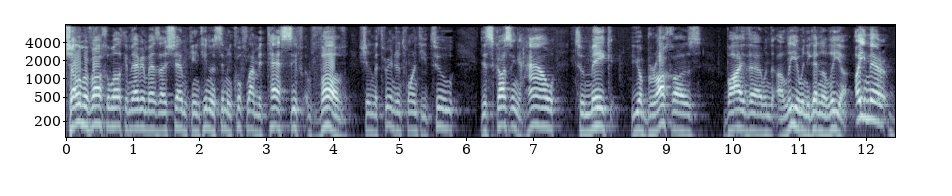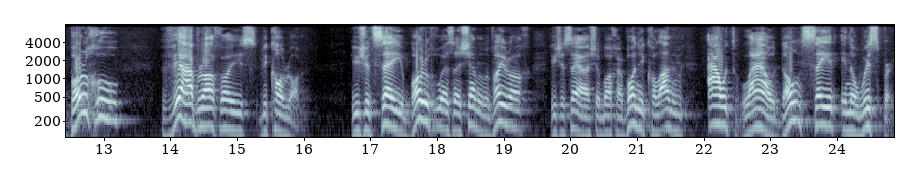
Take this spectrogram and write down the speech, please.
Shalom Avracha, welcome everyone. Bez Hashem, continue Simon Kufla Mites Sif Vav, Shem 322, discussing how to make your brachas by the when aliyah when you get an aliyah. Oimer Baruchu Ve'abrachos B'Kol Ram. You should say Baruchu as Hashem Mavayrach. You should say Hashem Bachar Boni Kol Amim out loud. Don't say it in a whisper.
